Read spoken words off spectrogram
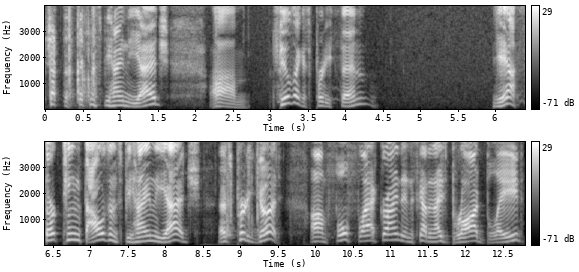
check the thickness behind the edge. Um, feels like it's pretty thin. Yeah, 13 thousandths behind the edge. That's pretty good. Um, full flat grind, and it's got a nice broad blade.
